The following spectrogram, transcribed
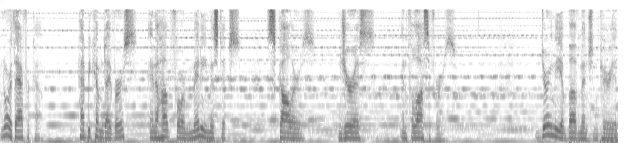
North Africa had become diverse and a hub for many mystics, scholars, jurists, and philosophers. During the above mentioned period,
